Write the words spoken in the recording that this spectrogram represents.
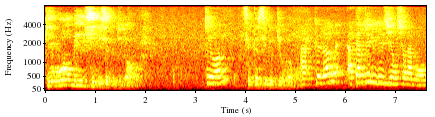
que um homem se desiludiu do amor. qui homme, Se desiludiu do amor. a- que l'homme a perdu l'illusion sur l'amour.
